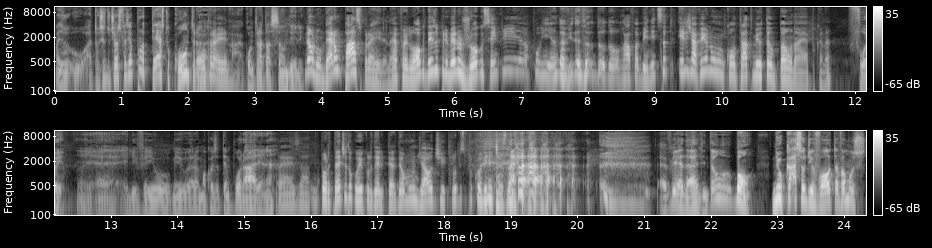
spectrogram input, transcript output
Mas o- a torcida do Chelsea fazia protesto contra, Contra ele. a contratação dele. Não, não deram passo pra ele, né? Foi logo desde o primeiro jogo, sempre apurrinhando a vida do, do- do Rafa Benítez. Ele já veio num contrato meio tampão na época, né? Foi. É, ele veio meio. Era uma coisa temporária, né? É, exato. Importante do currículo dele, perdeu o Mundial de Clubes pro Corinthians, né? É verdade. Então, bom, Newcastle de volta. Vamos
